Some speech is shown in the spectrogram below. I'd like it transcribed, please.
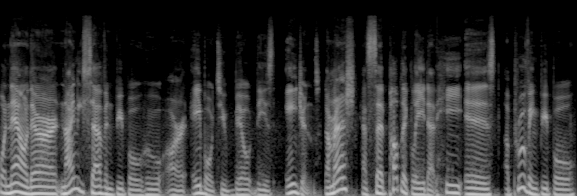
For now, there are 97 people who are able to build these agents. Dharmesh has said publicly that he is approving people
